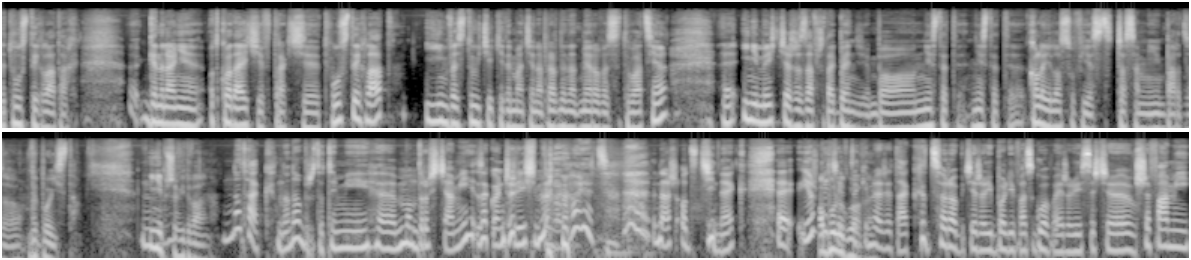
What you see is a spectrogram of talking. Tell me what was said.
e, tłustych latach. Generalnie odkładajcie w trakcie tłustych lat i inwestujcie, kiedy macie naprawdę nadmiarowe sytuacje e, i nie myślcie, że zawsze tak będzie, bo niestety, niestety kolej losów jest czasami bardzo wyboista i nieprzewidywalna. No tak, no dobrze, to tymi e, mądrościami zakończyliśmy na koniec nasz odcinek. E, już o wiecie w takim razie tak, co robić, jeżeli boli was głowa, jeżeli jesteście szefami,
